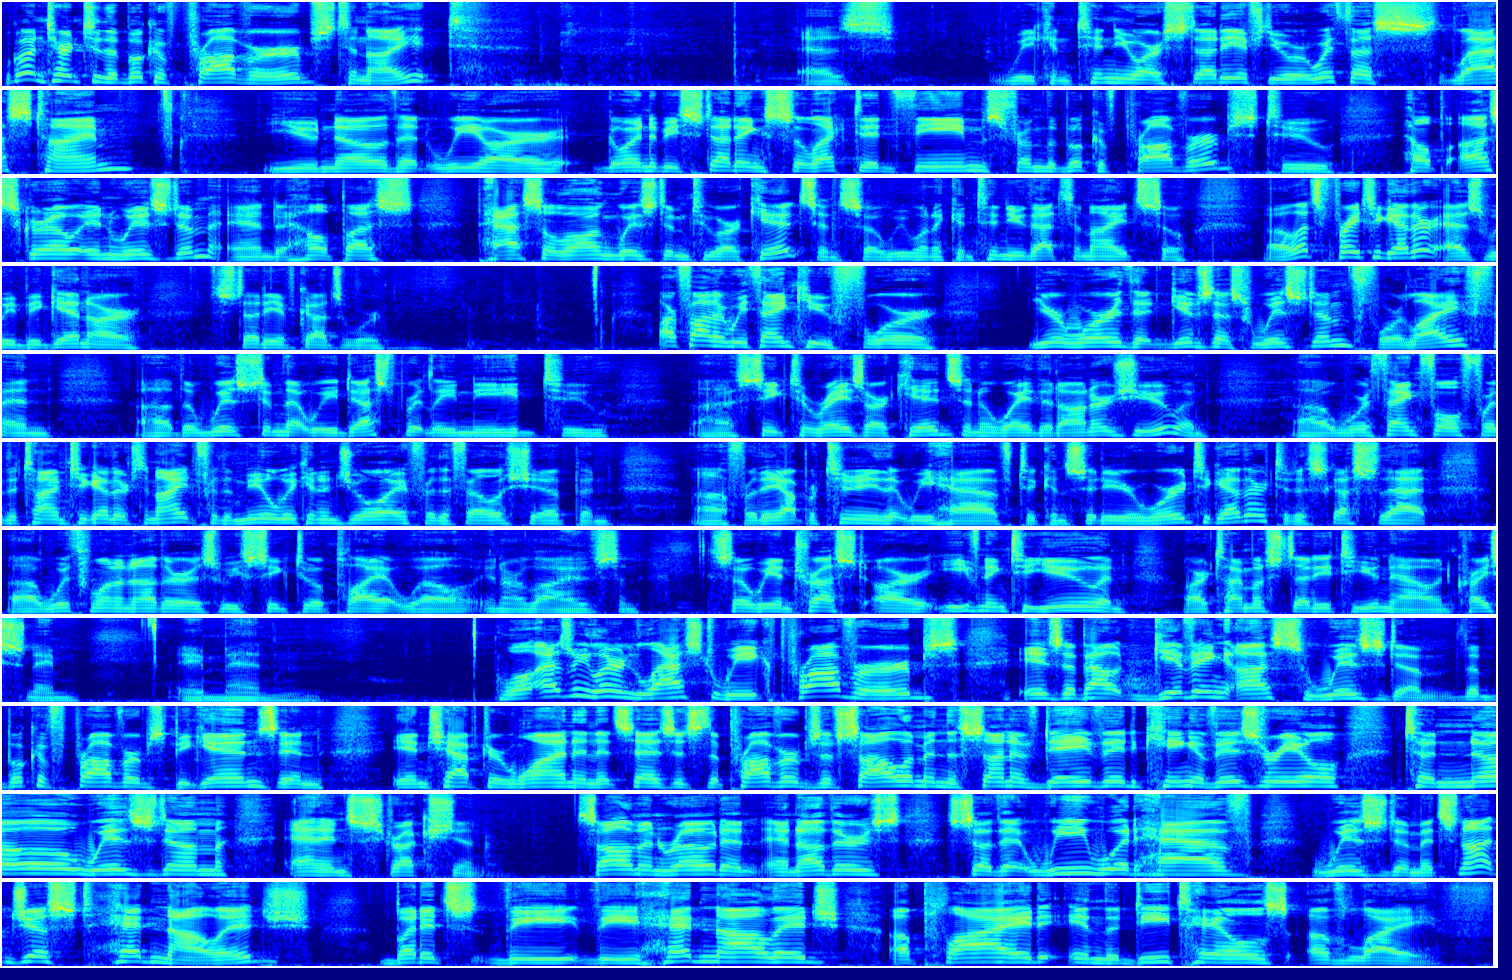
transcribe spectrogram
We'll go ahead and turn to the book of Proverbs tonight as we continue our study. If you were with us last time, you know that we are going to be studying selected themes from the book of Proverbs to help us grow in wisdom and to help us pass along wisdom to our kids. And so we want to continue that tonight. So uh, let's pray together as we begin our study of God's Word. Our Father, we thank you for your word that gives us wisdom for life and uh, the wisdom that we desperately need to uh, seek to raise our kids in a way that honors you. And uh, we're thankful for the time together tonight, for the meal we can enjoy, for the fellowship, and uh, for the opportunity that we have to consider your word together, to discuss that uh, with one another as we seek to apply it well in our lives. And so we entrust our evening to you and our time of study to you now. In Christ's name, amen. Well, as we learned last week, Proverbs is about giving us wisdom. The book of Proverbs begins in, in chapter 1, and it says it's the Proverbs of Solomon, the son of David, king of Israel, to know wisdom and instruction. Solomon wrote and, and others so that we would have wisdom. It's not just head knowledge, but it's the, the head knowledge applied in the details of life.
